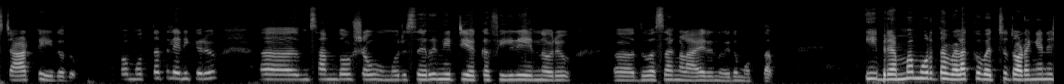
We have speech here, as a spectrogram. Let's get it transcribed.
സ്റ്റാർട്ട് ചെയ്തതും. അപ്പൊ മൊത്തത്തിൽ എനിക്കൊരു സന്തോഷവും ഒരു സെറിനിറ്റി ഒക്കെ ഫീൽ ചെയ്യുന്ന ഒരു ദിവസങ്ങളായിരുന്നു ഇത് മൊത്തം. ഈ ബ്രഹ്മമുഹൂർത്ത വിളക്ക് വെച്ച് തുടങ്ങിയതിന്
